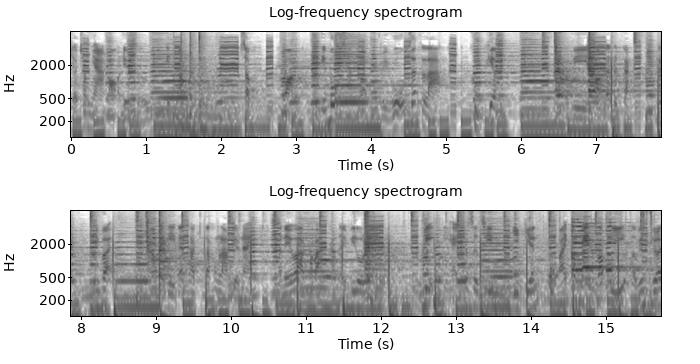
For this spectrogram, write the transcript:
ở trong nhà họ đều sở hữu những cái tấm sập hoặc những cái bộ sản phẩm về gỗ rất là khủng khiếp. Vì họ đã được cẩn như vậy. À, vậy thì tại sao chúng ta không làm điều này? Và nếu mà các bạn cảm thấy video này thú vị thì hãy cho sơn xin ý kiến và hãy comment góp ý ở bên dưới.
